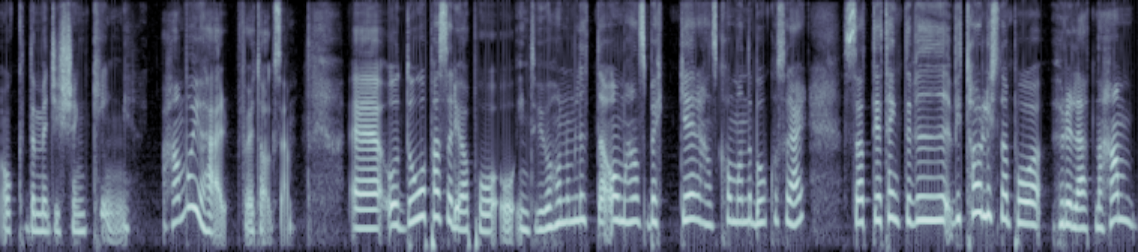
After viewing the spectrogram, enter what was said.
och The Magician King, han var ju här för ett tag sedan. Eh, och då passade jag på att intervjua honom lite om hans böcker, hans kommande bok och sådär. Så att jag tänkte vi, vi tar och lyssnar på hur det lät när han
